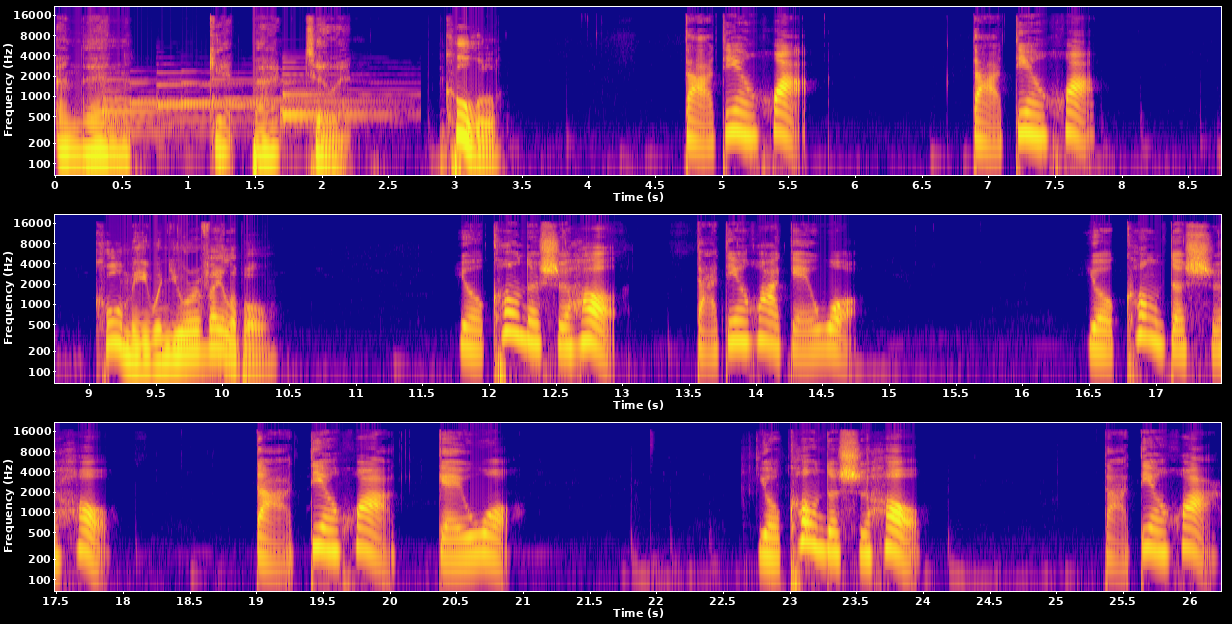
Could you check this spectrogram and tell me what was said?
and then get back to it. Cool. 打电话，打电话， Call me when you are available. 有空的时候打电话给我。有空的时候打电话给我。有空的时候打电话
